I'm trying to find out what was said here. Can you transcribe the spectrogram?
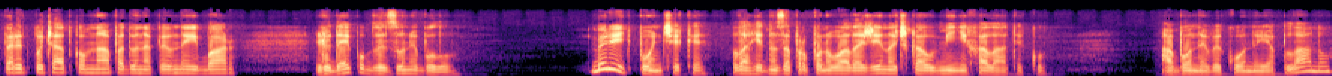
перед початком нападу на пивний бар. Людей поблизу не було. Беріть пончики, лагідно запропонувала жіночка у міні-халатику. Або не виконує плану,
